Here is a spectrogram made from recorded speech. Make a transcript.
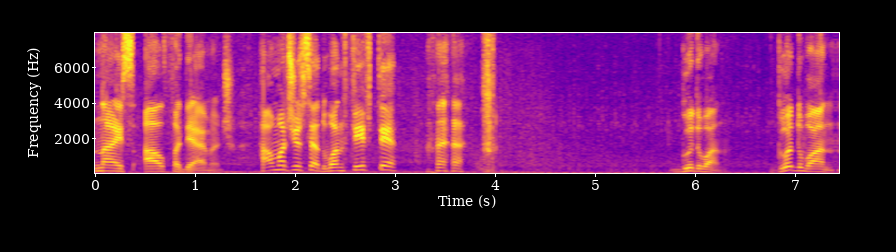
nice alpha damage. How much you said? 150? good one, good one.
